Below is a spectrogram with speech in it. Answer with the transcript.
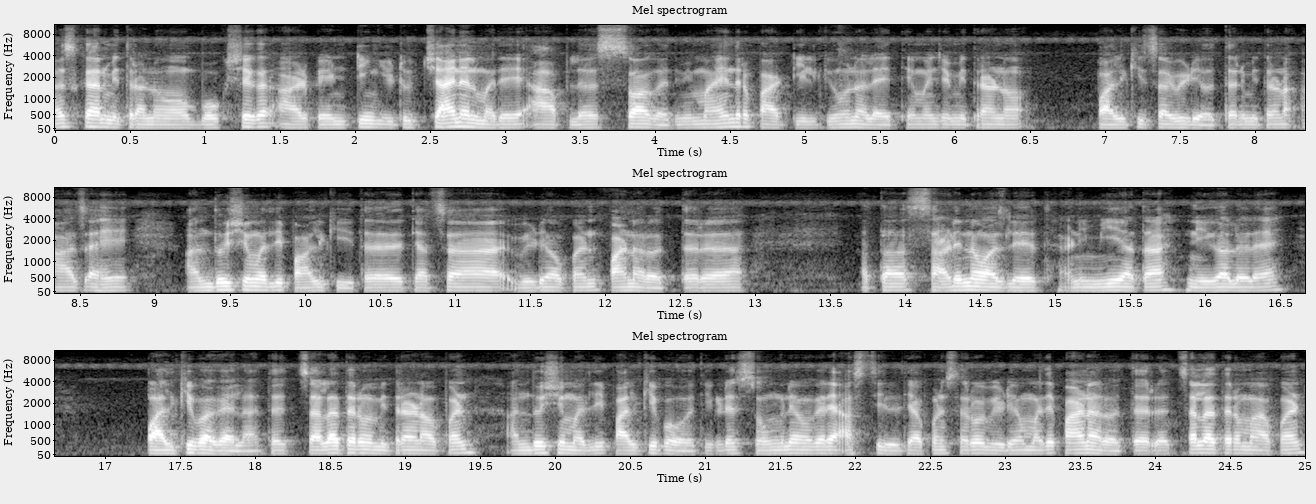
नमस्कार मित्रांनो बोक्षेकर आर्ट पेंटिंग यूट्यूब चॅनलमध्ये आपलं स्वागत. मी महेंद्र पाटील घेऊन आलो आहे ते म्हणजे मित्रांनो पालखीचा व्हिडिओ. तर मित्रांनो आज आहे अंदोशीमधली पालखी. तर त्याचा व्हिडिओ आपण पाहणार आहोत. तर आता साडेनऊ वाजले आहेत आणि मी आता निघालेलो आहे पालखी बघायला. तर चला तर मग मित्रांनो आपण अंदोशीमधली पालखी पाहू तिकडे सोंगणे वगैरे असतील ते आपण सर्व व्हिडिओमध्ये पाहणार आहोत. तर चला तर मग आपण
